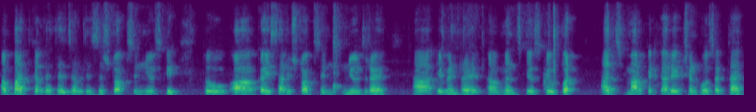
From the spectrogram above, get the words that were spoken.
अब बात कर लेते हैं जल्दी से स्टॉक्स इन न्यूज़ की। तो आ, कई सारे स्टॉक्स इन न्यूज़ रहे आ, इवेंट रहे मीन्स के उसके ऊपर। आज मार्केट का रिएक्शन हो सकता है।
